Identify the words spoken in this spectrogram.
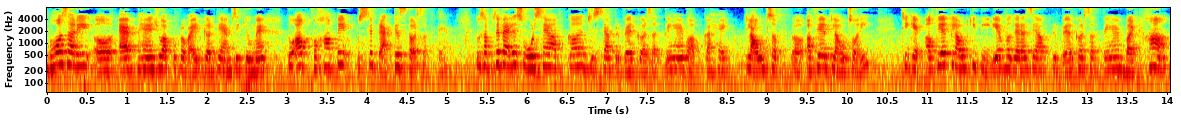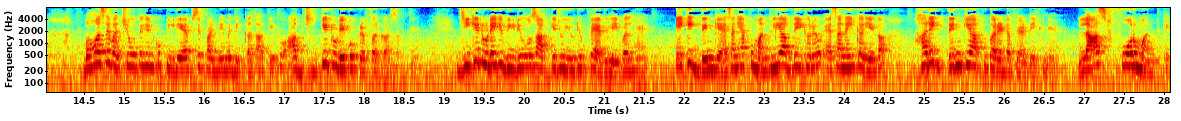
बहुत सारे ऐप हैं जो आपको प्रोवाइड करते हैं एमसीक्यू में तो आप वहाँ पे उससे प्रैक्टिस कर सकते हैं। तो सबसे पहले सोर्स है आपका, जिससे आप प्रिपेयर कर सकते हैं, वो आपका है क्लाउड्स अफेयर क्लाउड सॉरी ठीक है अफेयर क्लाउड की पीडीएफ वगैरह से आप प्रिपेयर कर सकते हैं बट हाँ बहुत से बच्चे होते हैं जिनको पीडीएफ से पढ़ने में दिक्कत आती है तो आप जीके टुडे को प्रेफर कर सकते हैं। जीके टुडे की वीडियोस आपके जो यूट्यूब पे अवेलेबल हैं एक एक दिन के, ऐसा नहीं आपको मंथली आप देख रहे हो, ऐसा नहीं करिएगा। हर एक दिन के आपको करंट अफेयर देखने हैं। लास्ट फोर मंथ के।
